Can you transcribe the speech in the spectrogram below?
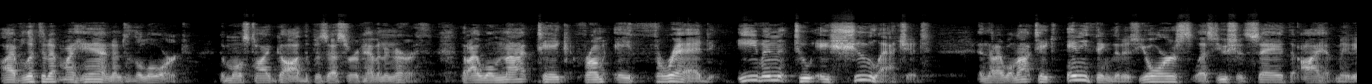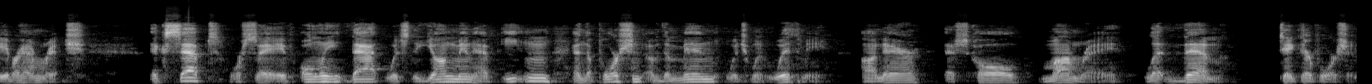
I have lifted up my hand unto the Lord, the Most High God, the possessor of heaven and earth, that I will not take from a thread even to a shoe latchet, and that I will not take anything that is yours, lest you should say that I have made Abraham rich, except or save only that which the young men have eaten, and the portion of the men which went with me, Aner, Eshcol, Mamre, let them take their portion.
